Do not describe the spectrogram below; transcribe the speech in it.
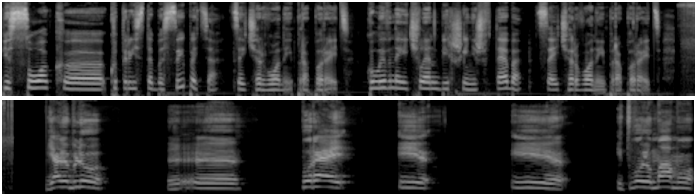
пісок, е, котрий з тебе сипеться, це червоний прапорець. Коли в неї член більший, ніж в тебе, це червоний прапорець. Я люблю е, е, курей і, і, і твою маму.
